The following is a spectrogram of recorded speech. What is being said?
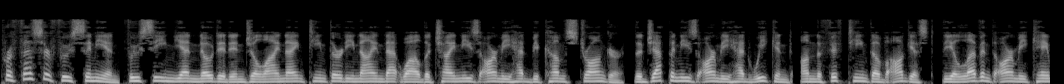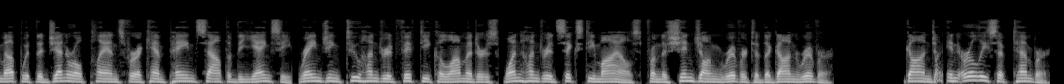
Professor Fu Sinian noted in July 1939 that while the Chinese army had become stronger, the Japanese army had weakened. On the 15th of August, the 11th Army came up with the general plans for a campaign south of the Yangtze, ranging 250 kilometers (160 miles) from the Xinjiang River to the Gan River. In early September,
